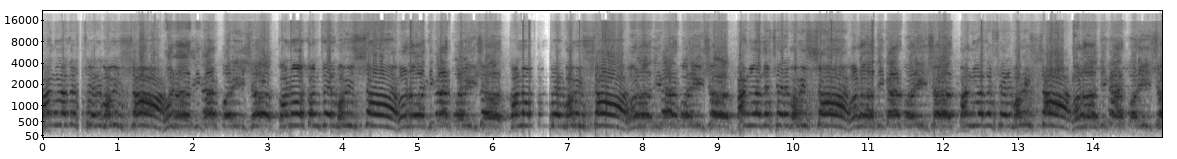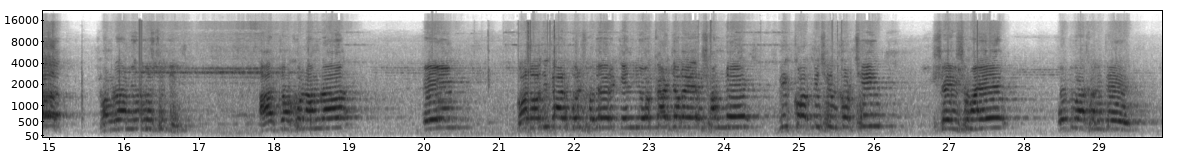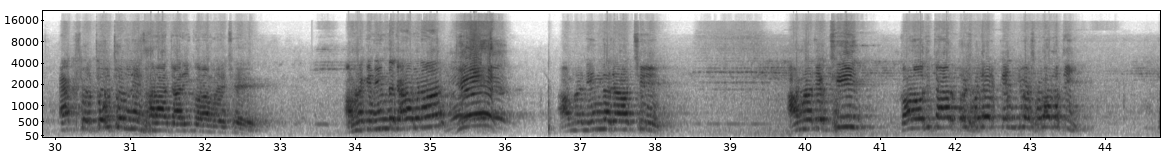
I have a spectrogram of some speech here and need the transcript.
বাংলাদেশের ভবিষ্যৎ। গণ অধিকার পরিষদ। গণতন্ত্রের ভবিষ্যৎ। গণ অধিকার পরিষদ। গণতন্ত্রের ভবিষ্যৎ। গণ অধিকার পরিষদ। বাংলাদেশের ভবিষ্যৎ। গণ অধিকার পরিষদ। বাংলাদেশের ভবিষ্যৎ। গণ অধিকার পরিষদ। সংগ্রামী উপস্থিতি আর যখন আমরা এই গণ অধিকার পরিষদের কেন্দ্রীয় কার্যালয়ের সামনে বিক্ষোভ মিছিল করছি সেই সময়ে পটুয়াখালীতে একশো চৌচল্লিশ ধারা জারি করা হয়েছে। আমরা কি নিন্দা জানাব না? আমরা নিন্দা জানাচ্ছি। আমরা দেখছি গণ অধিকার পরিষদের কেন্দ্রীয় সভাপতি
